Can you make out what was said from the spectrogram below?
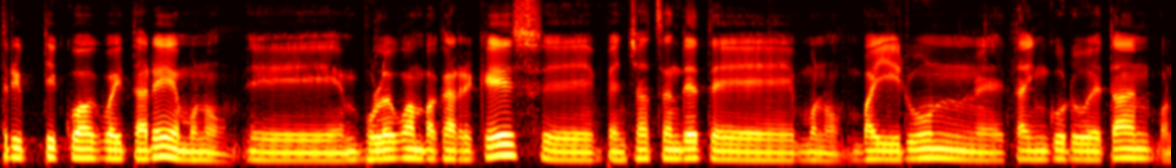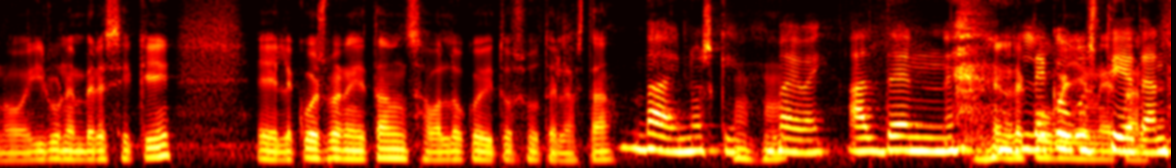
triptikoak baita ere, bueno, e, bulegoan bakarrik ez, e, pentsatzen dut, e, bueno, bai irun eta inguruetan, bueno, irunen bereziki, e, leku ezberdinetan zabalduko dituzutela, ezta? Bai, noski, bai, bai, alden leku gehienetan. guztietan.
